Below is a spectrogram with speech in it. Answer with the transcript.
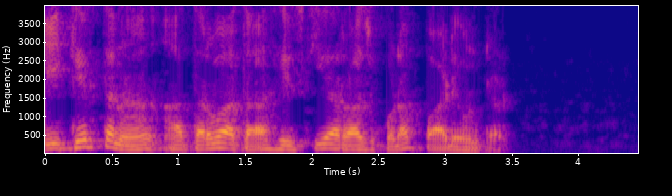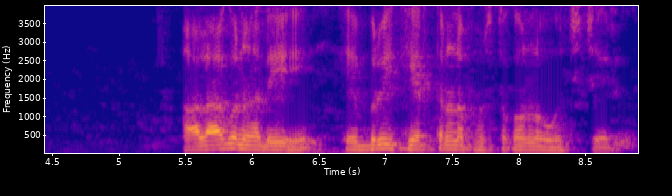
ఈ కీర్తన ఆ తర్వాత హిజ్కియా రాజు కూడా పాడి ఉంటాడు. అలాగునది హెబ్రి కీర్తనల పుస్తకంలో వచ్చి చేరింది.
